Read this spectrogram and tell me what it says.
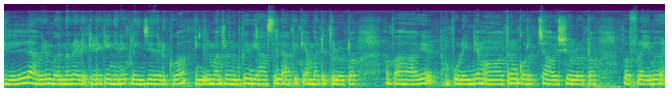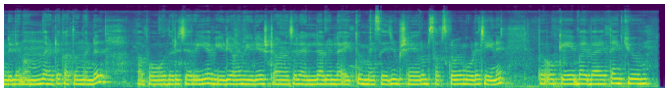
എല്ലാവരും ബർണർ ഇടയ്ക്കിടയ്ക്ക് ഇങ്ങനെ ക്ലീൻ ചെയ്തെടുക്കുക. എങ്കിൽ മാത്രമേ നമുക്ക് ഗ്യാസ് ലാഭിക്കാൻ പറ്റത്തുള്ളൂ കേട്ടോ. അപ്പോൾ ആകെ പുളിന്റെ മാത്രം കുറച്ച് ആവശ്യമുള്ളൂ കേട്ടോ. അപ്പോൾ ഫ്ലെയിം കണ്ടില്ലേ നന്നായിട്ട് കത്തുന്നുണ്ട്. അപ്പോൾ ഇതൊരു ചെറിയ വീഡിയോ ആണ്. വീഡിയോ ഇഷ്ടമാണെന്ന് വെച്ചാൽ എല്ലാവരും ലൈക്കും മെസ്സേജും ഷെയറും സബ്സ്ക്രൈബും കൂടെ ചെയ്യണേ. അപ്പോൾ ഓക്കെ ബൈ ബൈ. താങ്ക്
